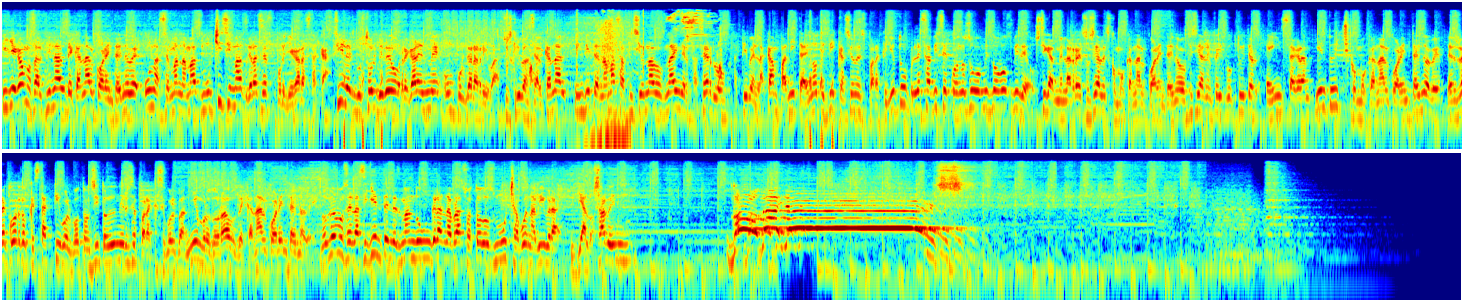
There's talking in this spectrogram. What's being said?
Y llegamos al final de Canal 49, una semana más. Muchísimas gracias por llegar hasta acá. Si les gustó el video, regálenme un pulgar arriba. Suscríbanse al canal, inviten a más aficionados Niners a hacerlo. Activen la campanita de notificaciones para que YouTube les avise cuando subo mis nuevos videos. Síganme en las redes sociales como Canal 49 Oficial en Facebook, Twitter e Instagram y en Twitch como Canal 49. Les recuerdo que está activo el botoncito de unirse para que se vuelvan miembros dorados de Canal 49. Nos vemos en la siguiente, les mando un gran abrazo a todos, mucha buena vibra y ya lo saben. Go Niners!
